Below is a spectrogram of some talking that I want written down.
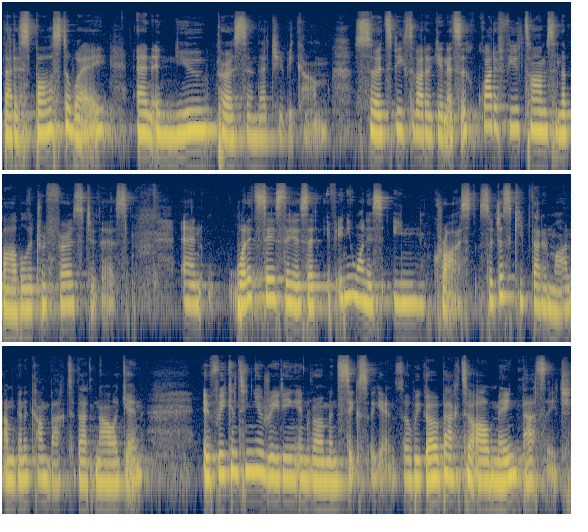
that has passed away and a new person that you become. So it speaks about it again. It's quite a few times in the Bible it refers to this. And what it says there is that if anyone is in Christ, so just keep that in mind. I'm going to come back to that now again. If we continue reading in Romans 6 again, so we go back to our main passage,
